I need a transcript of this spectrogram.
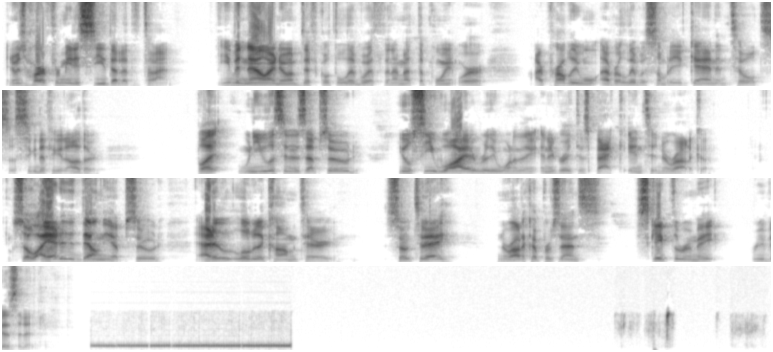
And it was hard for me to see that at the time. Even now, I know I'm difficult to live with, and I'm at the point where I probably won't ever live with somebody again until it's a significant other. But when you listen to this episode, you'll see why I really wanted to integrate this back into Neurotica. So I edited down the episode, added a little bit of commentary. So today, Neurotica presents Escape the Roommate revisited.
